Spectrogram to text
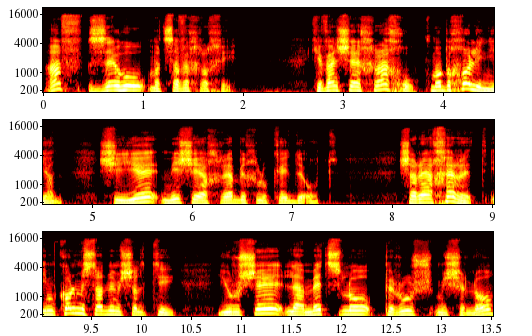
אף זהו מצב הכרחי, כיוון שההכרח הוא, כמו בכל עניין, שיהיה מי שיכריע בחילוקי דעות. שהרי אחרת, אם כל משרד ממשלתי יורשה לאמץ לו פירוש משלו,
